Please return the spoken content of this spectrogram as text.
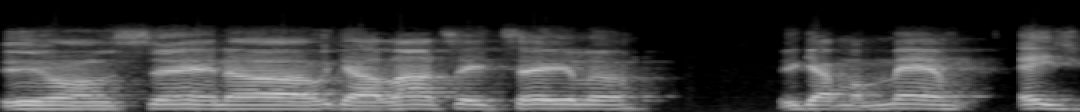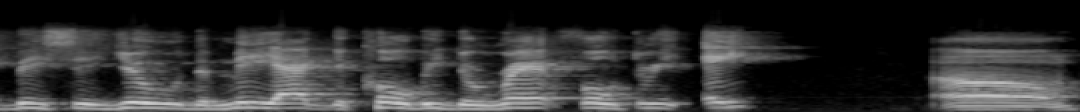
You know what I'm saying? Uh, we got Lante Taylor. We got my man HBCU, the MEAC, the Cobie Durant 438. Um,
